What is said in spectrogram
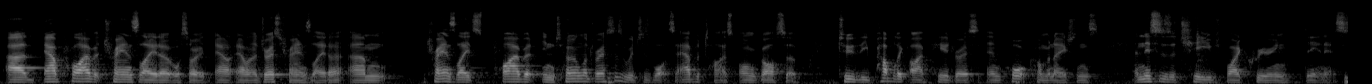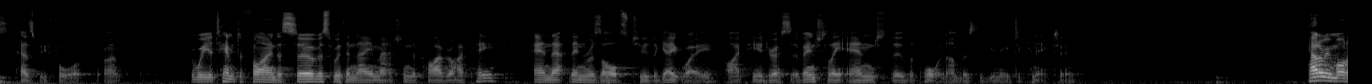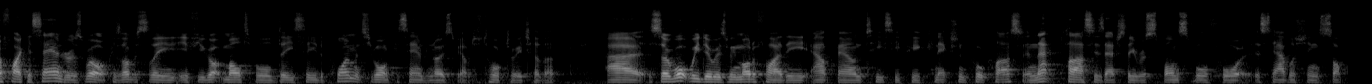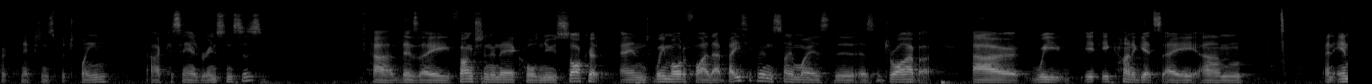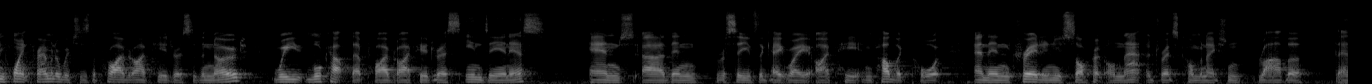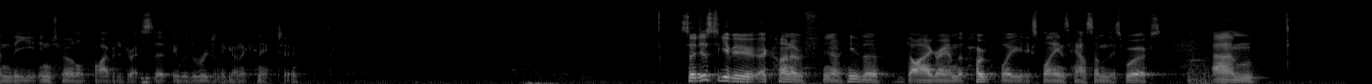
Uh, our private translator, or sorry, our, our address translator, um, translates private internal addresses, which is what's advertised on gossip, to the public IP address and port combinations, and this is achieved by querying DNS as before, right? We attempt to find a service with a name matching the private IP, and that then resolves to the gateway IP address eventually and the, the port numbers that you need to connect to. How do we modify Cassandra as well? Because obviously if you've got multiple DC deployments, you want Cassandra nodes to be able to talk to each other. Uh, so what we do is we modify the outbound TCP connection pool class, and that class is actually responsible for establishing socket connections between uh, Cassandra instances. Uh, there's a function in there called new socket, and we modify that basically in the same way as the as the driver. Uh, we it, it kind of gets a um, an endpoint parameter, which is the private IP address of the node. We look up that private IP address in DNS and uh, then receive the gateway IP and public port, and then create a new socket on that address combination rather than the internal private address that it was originally going to connect to. So just to give you a kind of, you know, here's a diagram that hopefully explains how some of this works. Um,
